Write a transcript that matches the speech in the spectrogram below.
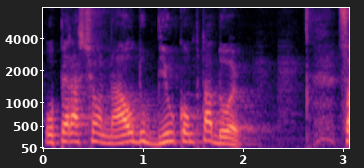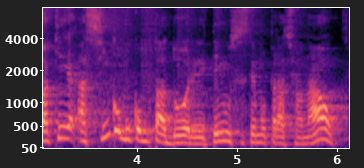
operacional do biocomputador. Só que assim como o computador ele tem um sistema operacional,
